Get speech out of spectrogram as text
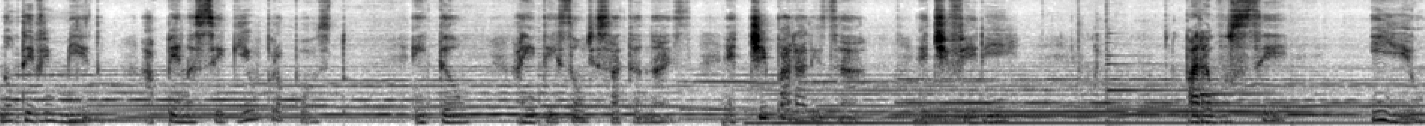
Não teve medo, apenas seguiu o propósito. Então, a intenção de Satanás é te paralisar, é te ferir, para você e eu,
